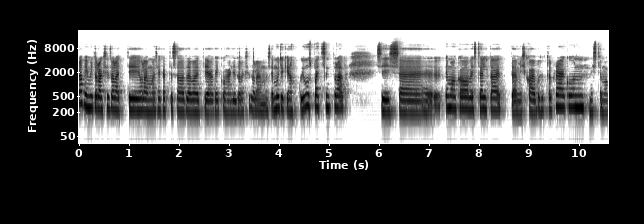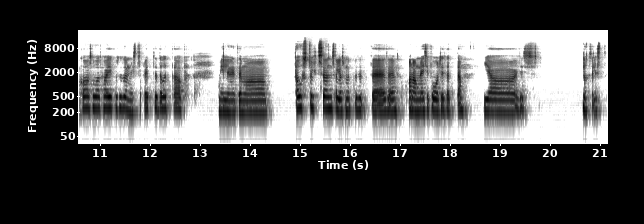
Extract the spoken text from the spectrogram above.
ravimid oleksid alati olemas ja kättesaadavad ja kõik vahendid oleksid olemas. Ja muidugi noh, kui uus patsient tuleb, siis äh, temaga vestelda, et mis kaebused tal praegu on, mis tema kaasuvad haigused on, mis tablette ta võtab, milline tema taust üldse on, selles mõttes, et äh, see anamneesi pool siis võtta ja siis noh, sellist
